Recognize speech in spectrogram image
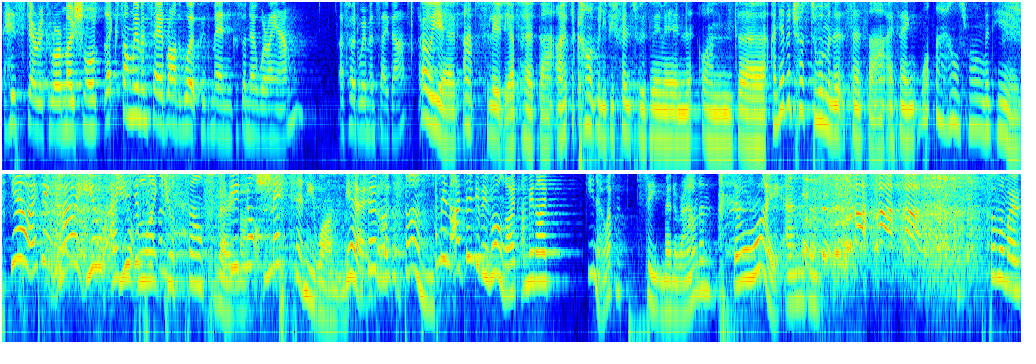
hysterical or emotional? Like some women say, I'd rather work with men because I know where I am. I've heard women say that. Oh yeah, absolutely. I've heard that. I, I can't really be friends with women, and uh, I never trust a woman that says that. I think, what the hell's wrong with you? yeah, I think how you are Do you you not just like yourself very much. Have you much? not met anyone? Yeah, I don't if- understand. I mean, I don't get me wrong. I, I mean, I, you know, I've seen men around, and they're all right. And uh, some of my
